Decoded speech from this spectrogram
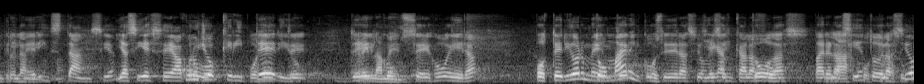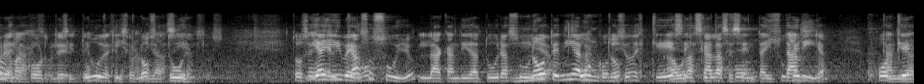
primera instancia y así se aprobó cuyo pues, criterio este del Consejo era posteriormente tomar en consideración llegan todas para el asiento de la Suprema Corte de los asientos. Entonces, y allí en el caso suyo, la candidatura suya no tenía las condiciones que esa escala 60 y sugería, porque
